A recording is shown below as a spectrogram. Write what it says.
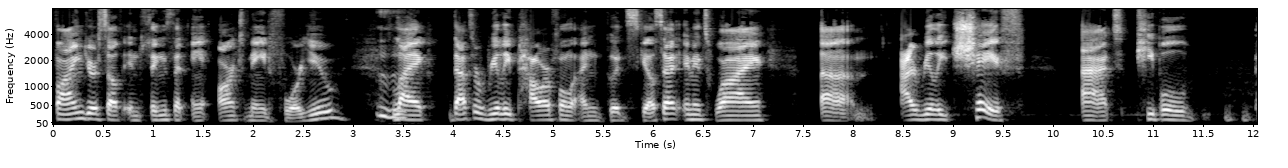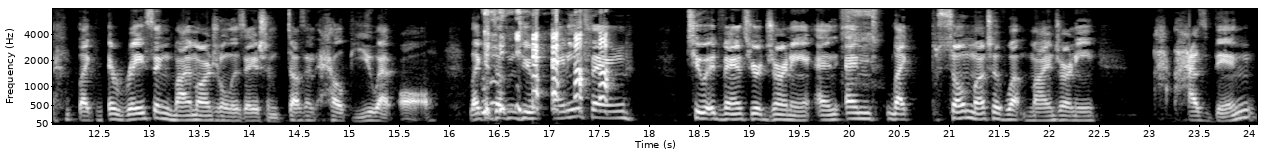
find yourself in things that ain't, aren't made for you Mhm. like that's a really powerful and good skill set and it's why um, i really chafe at people like erasing my marginalization doesn't help you at all. Like it doesn't do anything to advance your journey. And and like so much of what my journey has been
